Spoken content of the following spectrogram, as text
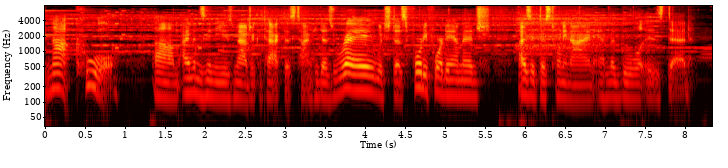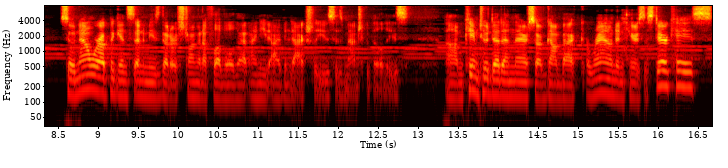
Not cool. Um, Ivan's going to use Magic Attack this time. He does Ray, which does 44 damage. Isaac does 29, and the ghoul is dead. So now we're up against enemies that are strong enough level that I need Ivan to actually use his magic abilities. Um, came to a dead end there, so I've gone back around, and here's the staircase.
